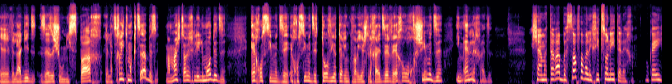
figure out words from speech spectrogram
אה, ולהגיד זה איזשהו נספח, אלא צריך להתמקצע בזה, ממש צריך ללמוד את זה. איך עושים את זה, איך עושים את זה טוב יותר אם כבר יש לך את זה, ואיך רוכשים את זה אם אין לך את זה. שהמטרה בסוף אבל היא חיצונית אליך, אוקיי?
